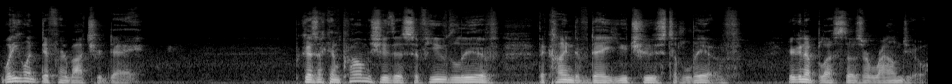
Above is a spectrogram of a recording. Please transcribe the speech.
What do you want different about your day? Because I can promise you this if you live the kind of day you choose to live, you're going to bless those around you.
